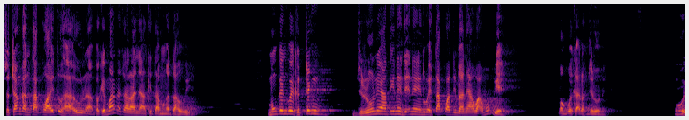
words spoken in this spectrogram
Sedangkan takwa itu hauna. Bagaimana caranya kita mengetahui? Mungkin kue gedeng jerone atine ndekne luwih takwa timbane awakmu piye? wong kowe gak roh jero ne. Oh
